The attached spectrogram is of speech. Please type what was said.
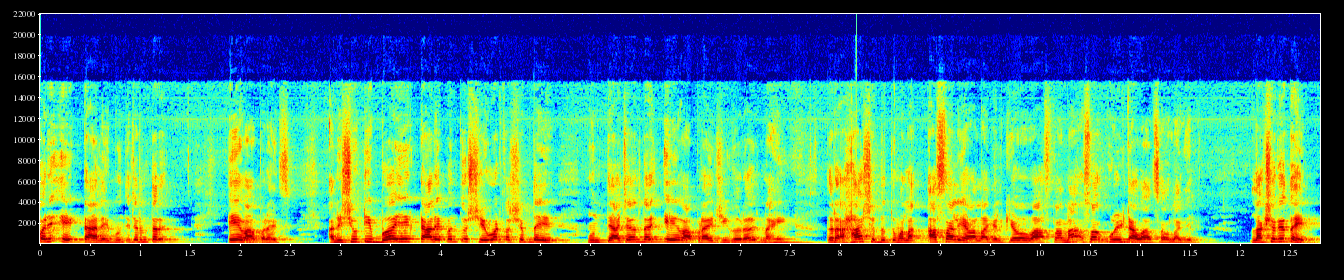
पण एकटं आलं आहे म्हणून त्याच्यानंतर ए वापरायचं. आणि शेवटी ब एकटं आले पण तो शेवटचा शब्द आहे म्हणून त्याच्यानंतर ए वापरायची गरज नाही. तर हा शब्द तुम्हाला असा लिहावा लागेल किंवा वाचताना असा उलटा वाचावा लागेल. लक्षात येत आहे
